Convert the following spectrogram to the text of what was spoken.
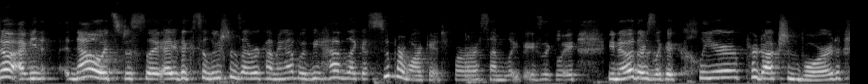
no, I mean, now it's just like I, the solutions that we're coming up with. We have like a supermarket for our assembly, basically. You know, there's like a clear production board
